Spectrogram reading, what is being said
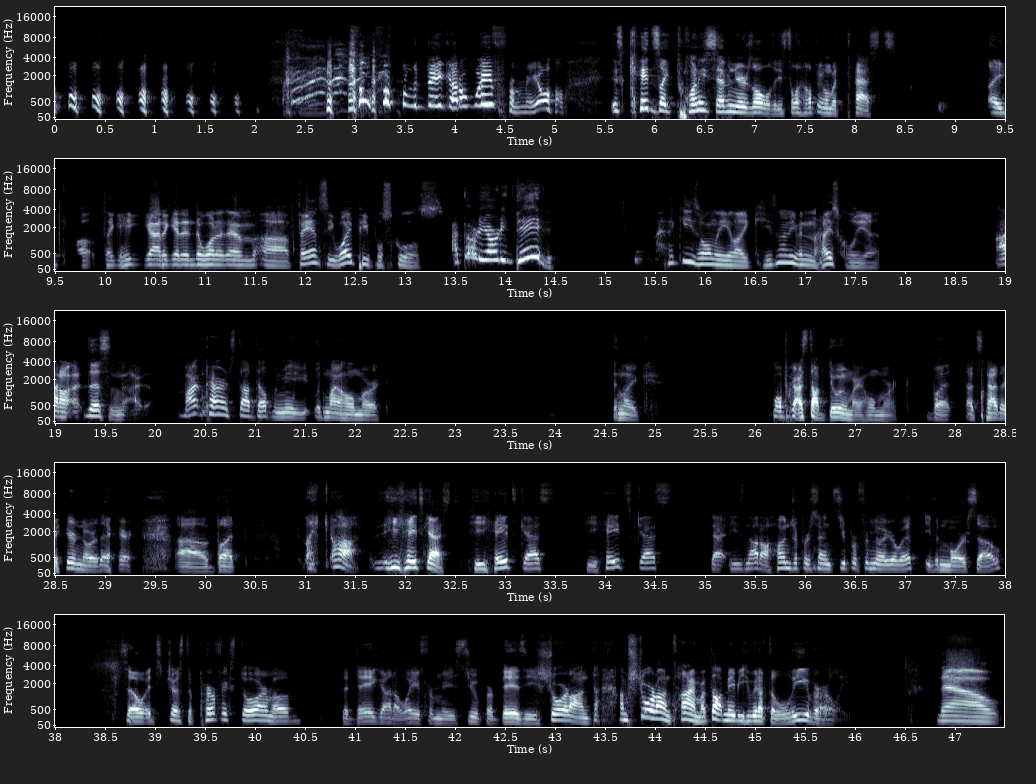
the day got away from me. Oh this kid's like 27 years old he's still helping him with tests. Like Well, think he got to get into one of them uh, fancy white people schools. I thought he already did. I think he's only like he's not even in high school yet. I don't listen. I, my parents stopped helping me with my homework, and like, well, I stopped doing my homework, but that's neither here nor there. Uh, but like, ah, he hates guests. He hates guests. He hates guests that he's not hundred percent super familiar with, even more so. So it's just a perfect storm of the day got away from me, super busy, short on. I'm short on time. I thought maybe he would have to leave early. Now,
